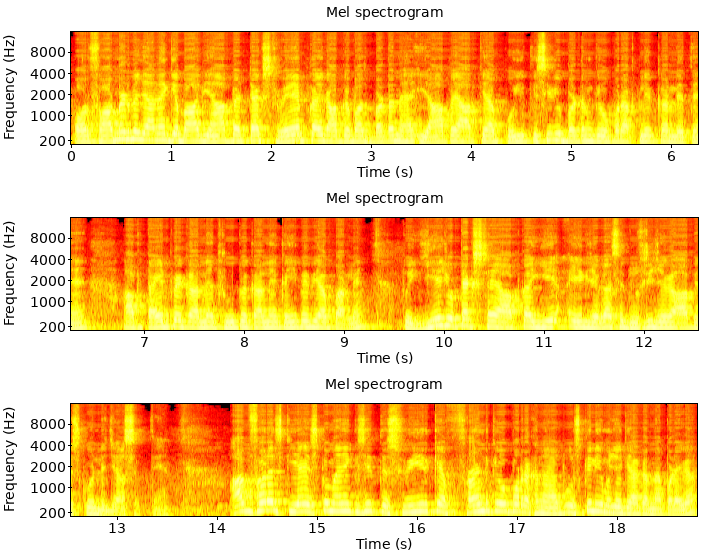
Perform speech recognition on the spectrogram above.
اور فارمیٹ میں جانے کے بعد یہاں پہ ٹیکسٹ ریپ کا ایک آپ کے پاس بٹن ہے۔ یہاں پہ آپ کے آپ کوئی کسی بھی بٹن کے اوپر آپ کلک کر لیتے ہیں۔ آپ ٹائٹ پہ کر لیں تھرو پہ کر لیں، کہیں پہ بھی آپ کر لیں۔ تو یہ جو ٹیکسٹ ہے آپ کا، یہ ایک جگہ سے دوسری جگہ آپ اس کو لے جا سکتے ہیں۔ اب فرض کیا اس کو میں نے کسی تصویر کے فرنٹ کے اوپر رکھنا ہے تو اس کے لیے مجھے کیا کرنا پڑے گا؟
